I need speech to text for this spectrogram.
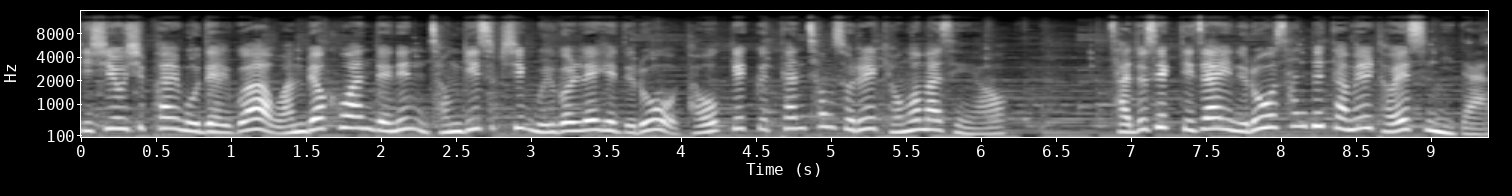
DC58 모델과 완벽 호환되는 전기 습식 물걸레 헤드로 더욱 깨끗한 청소를 경험하세요. 자두색 디자인으로 산뜻함을 더했습니다.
